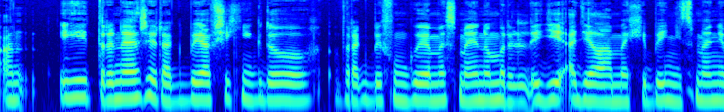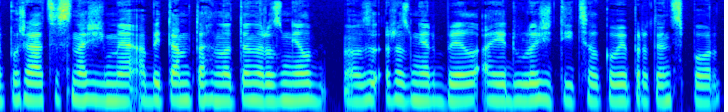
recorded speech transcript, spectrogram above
A i trenéři rugby a všichni, kdo v rugby fungujeme, jsme jenom lidi a děláme chyby, nicméně pořád se snažíme, aby tam tahle ten rozměr, rozměr byl a je důležitý celkově pro ten sport.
